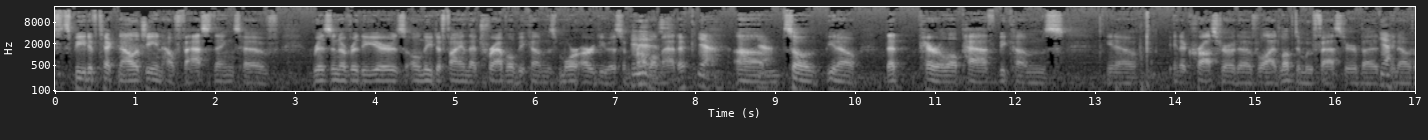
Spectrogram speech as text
speed of technology and how fast things have risen over the years, only to find that travel becomes more arduous and It is. problematic. yeah. Um, yeah. So you know that parallel path becomes, you know, in a crossroad of well, I'd love to move faster, but Yeah. you know,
